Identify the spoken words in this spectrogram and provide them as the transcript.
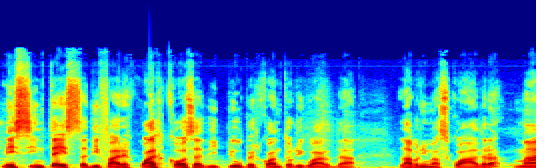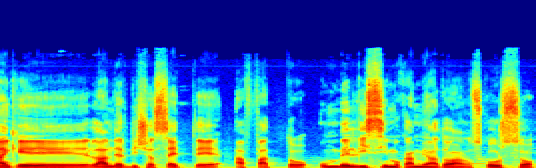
messi in testa di fare qualcosa di più per quanto riguarda la prima squadra, ma anche l'Under 17 ha fatto un bellissimo campionato l'anno scorso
